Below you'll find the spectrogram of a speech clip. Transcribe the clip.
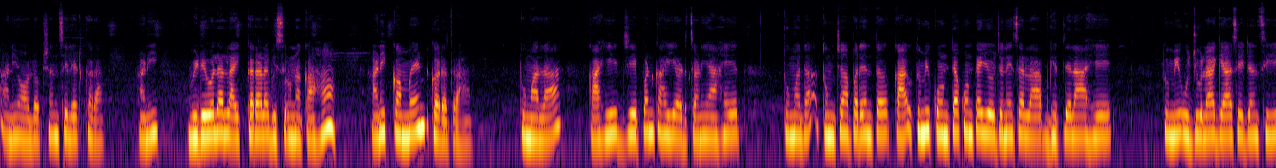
आणि ऑल ऑप्शन सिलेक्ट करा. आणि व्हिडिओला लाईक करायला विसरू नका हां? आणि कमेंट करत राहा. तुम्हाला काही जे पण काही अडचणी आहेत तुम्हाला तुमच्यापर्यंत का तुम्ही कोणत्या कोणत्या योजनेचा लाभ घेतलेला आहे? तुम्ही उज्ज्वला गॅस एजन्सी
